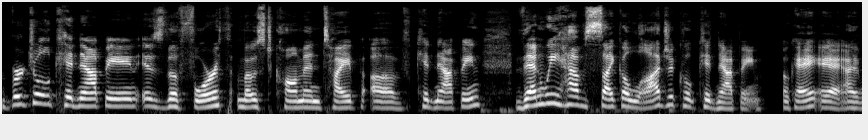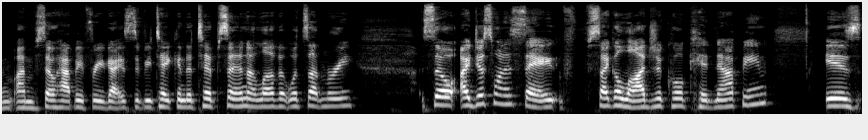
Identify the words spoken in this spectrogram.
virtual kidnapping is the fourth most common type of kidnapping. Then we have psychological kidnapping okay? I'm, I'm so happy for you guys to be taking the tips in. I love it. What's up marie? So i just want to say psychological kidnapping is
